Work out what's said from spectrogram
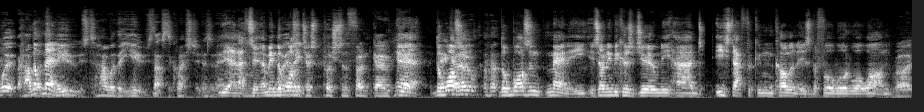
Were- how Not were many. used? How were they used? That's the question, isn't it? yeah, that's it. I mean, there Were they wasn't. just pushed to the front, go, yeah, Yeah, there wasn't. there wasn't many. It's only because Germany had East African colonies before World War One, right.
